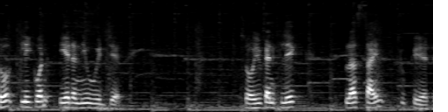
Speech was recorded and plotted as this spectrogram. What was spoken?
So click on add a new widget. So you can click plus sign to create.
